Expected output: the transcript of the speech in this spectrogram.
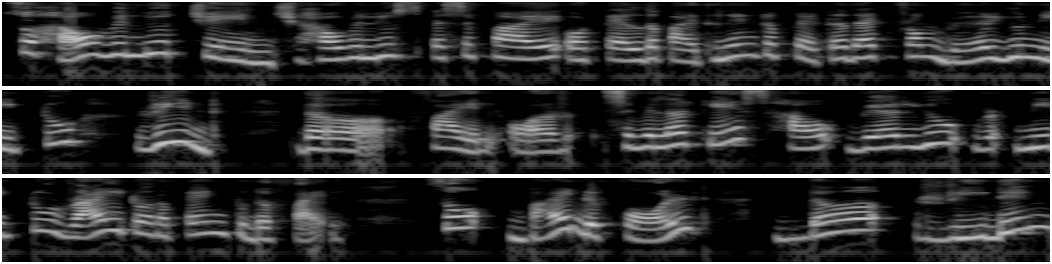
So how will you change? How will you specify or tell the Python interpreter that from where you need to read the file or similar case how where you need to write or append to the file. So by default, the reading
